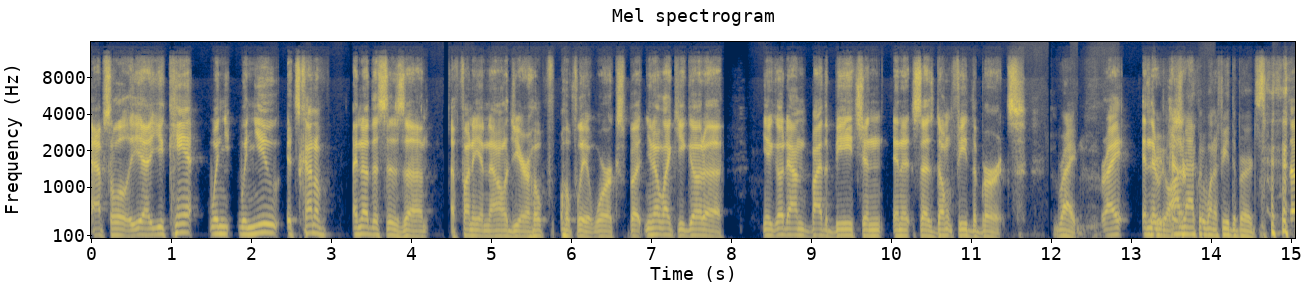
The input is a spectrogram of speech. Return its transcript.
Absolutely. Yeah. You can't, when you, when you, it's kind of, I know this is a, a funny analogy or hope, hopefully it works, but you know, like you go to, you go down by the beach and, and it says, don't feed the birds. Right. Right. And so they automatically want to feed the birds. so,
